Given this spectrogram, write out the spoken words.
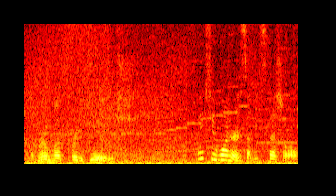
And the room looked pretty huge. Makes you wonder, it's something special.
